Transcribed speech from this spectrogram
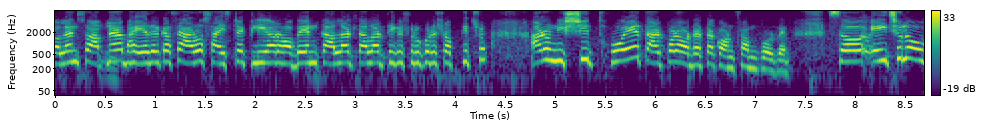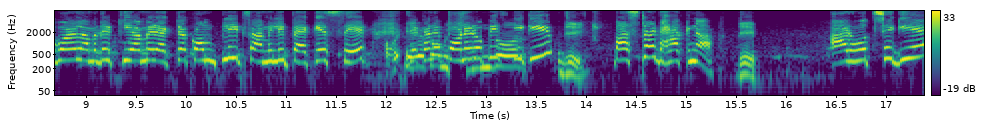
বলেন। সো আপনারা ভাইয়াদের কাছে আরও সাইজটা ক্লিয়ার হবেন কালার টালার থেকে শুরু করে সবকিছু আরও নিশ্চিত হয়ে তারপরে অর্ডারটা কনফার্ম করবেন। সো এই ছিল ওভারঅল আমাদের কিয়ামের একটা কমপ্লিট ফ্যামিলি প্যাকেজ সেট যেখানে পনেরো পিস কি কি? জি। পাঁচটা ঢাকনা। জি। আর হচ্ছে গিয়ে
